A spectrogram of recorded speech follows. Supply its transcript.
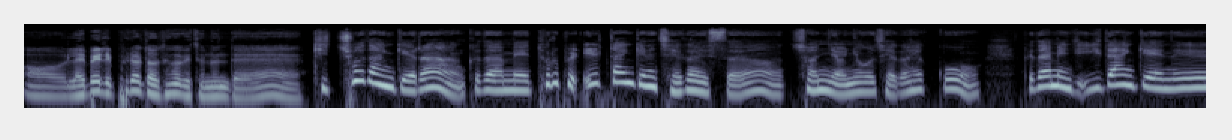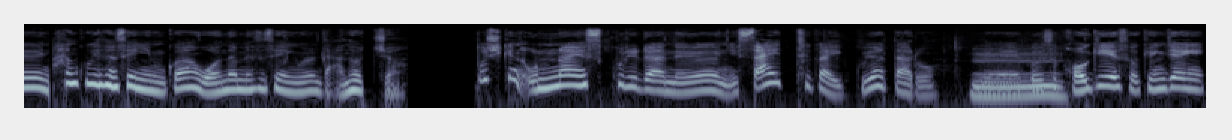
어, 레벨이 필요하다고 생각이 드는데 기초 단계랑 그 다음에 TORFL 1 단계는 제가 했어요. 전 영역을 제가 했고 그 다음에 이제 2 단계는 한국인 선생님과 원어민 선생님을 나눴죠. 뿌시킨 온라인 스쿨이라는 이 사이트가 있고요, 따로. 네, 음. 그래서 거기에서 굉장히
